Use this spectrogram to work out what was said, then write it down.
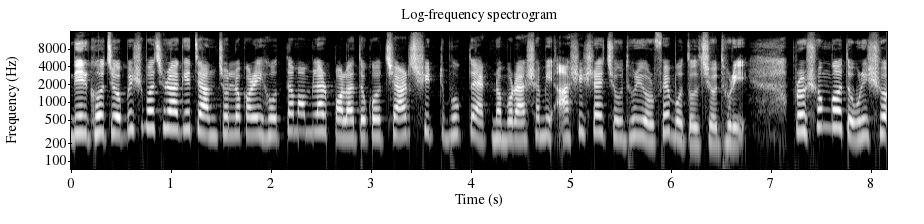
দীর্ঘ চব্বিশ বছর আগে চাঞ্চল্যকর এই হত্যা মামলার পলাতক চার্জশিটভুক্ত এক নম্বর আসামি আশিস রায় চৌধুরী ওরফে বোতল চৌধুরী। প্রসঙ্গত উনিশশো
